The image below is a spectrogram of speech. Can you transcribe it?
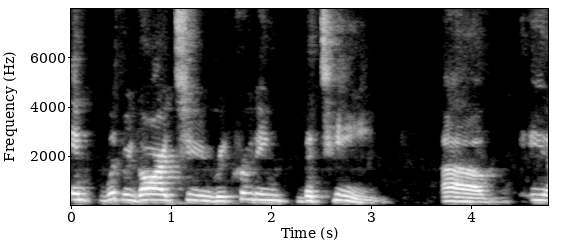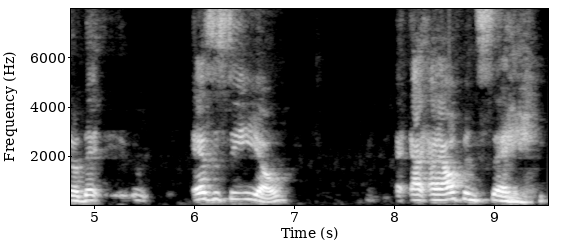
and with regard to recruiting the team, um, you know that as a CEO, I, I often say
